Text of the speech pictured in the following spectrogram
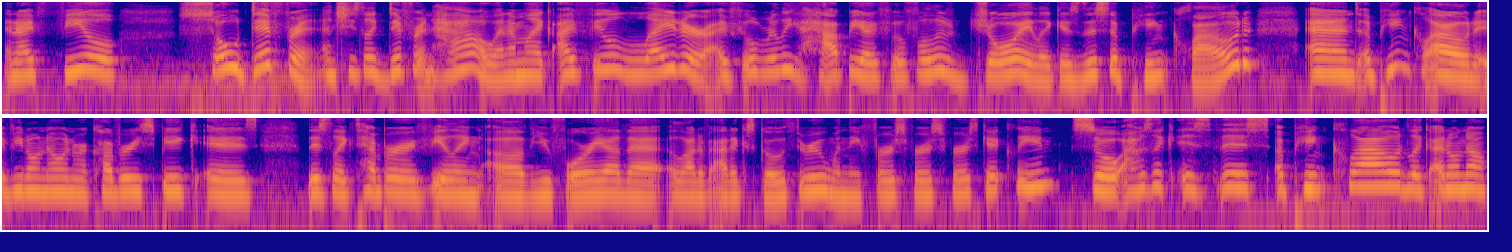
and I feel so different. And she's like, different how? And I'm like, I feel lighter. I feel really happy. I feel full of joy. Like, is this a pink cloud? And a pink cloud, if you don't know in recovery speak, is this like temporary feeling of euphoria that a lot of addicts go through when they first first first get clean. So I was like, is this a pink cloud? Like I don't know.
